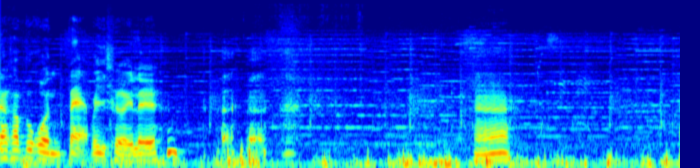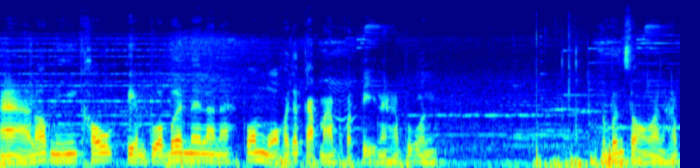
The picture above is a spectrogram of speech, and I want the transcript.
นะครับทุกคนแตะไปเฉยเลยอ่าอ่ารอบนี้เขาเตรียมตัวเบิ้ลได้แล้วนะ เพราะหมวกเขาจะกลับมาปกตินะครับทุกคน เราเบิลสองก่อนครับ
